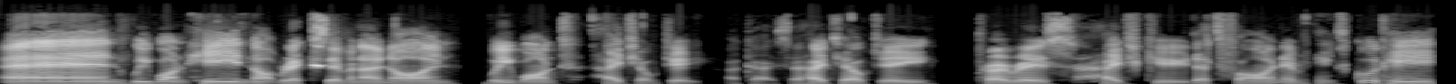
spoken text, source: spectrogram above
And we want here not Rec 709. We want HLG. Okay, so HLG, ProRes, HQ. That's fine. Everything's good here.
